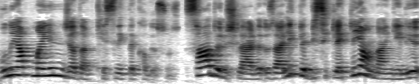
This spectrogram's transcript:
Bunu yapmayınca da kesinlikle kalıyorsunuz. Sağ dönüşlerde özellikle bisikletli yandan geliyor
